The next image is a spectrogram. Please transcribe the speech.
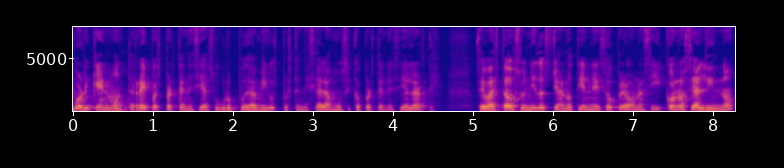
porque en Monterrey pues pertenecía a su grupo de amigos, pertenecía a la música, pertenecía al arte. Se va a Estados Unidos, ya no tiene eso, pero aún así conoce a Lynn, ¿no?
